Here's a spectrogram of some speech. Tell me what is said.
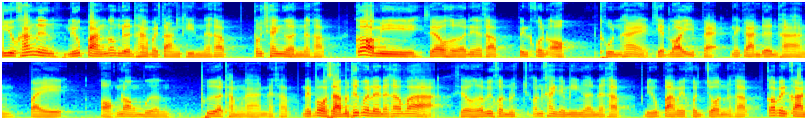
มีอยู่ครั้งหนึ่งหลิวปังต้องเดินทางไปต่างถิ่นนะครับ ต้องใช้เงินนะครับ ก็มีเซลเหอเนี่ยครับเป็นคนออกทุนให้ 700 อีแปะในการเดินทางไปออกนอกเมือง พื่อทำงานนะครับในประวัติศาสตร์บันทึกไว้เลยนะครับว่าเซลเหอเป็นคนค่อนข้างจะมีเงินนะครับหลิวปังเป็นคนจนนะครับก็เป็นการ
